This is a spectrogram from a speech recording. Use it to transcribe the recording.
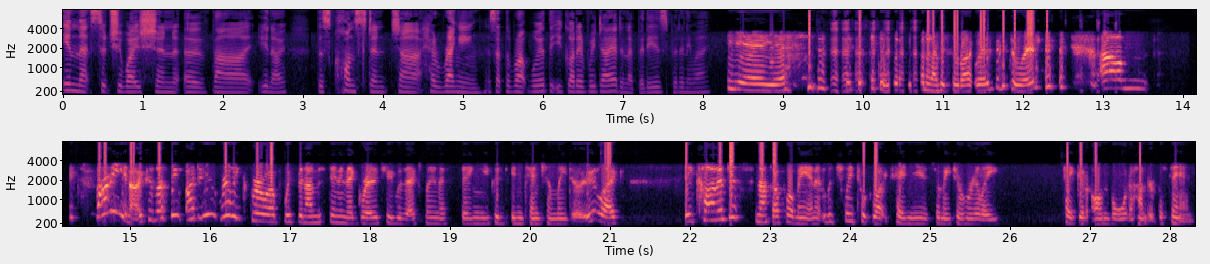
in that situation of, uh, you know, this constant uh, haranguing? Is that the right word that you got every day? I don't know if it is, but anyway. Yeah, yeah. I don't know if it's the right word, but it's a word. um, funny, you know, because I think I didn't really grow up with an understanding that gratitude was actually a thing you could intentionally do. Like, it kind of just snuck up on me, and it literally took like 10 years for me to really take it on board 100%.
